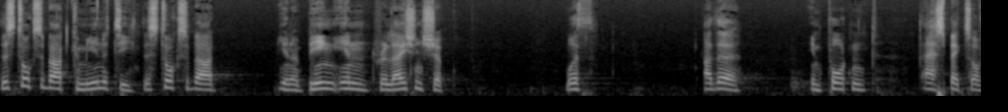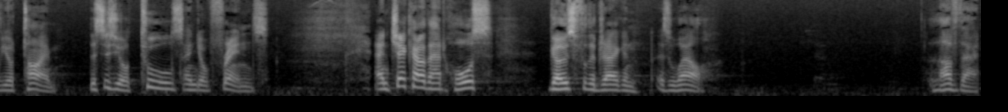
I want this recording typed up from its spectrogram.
This talks about community. This talks about, you know, being in relationship with other important aspects of your time. This is your tools and your friends. And check how that horse goes for the dragon as well. Love that.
